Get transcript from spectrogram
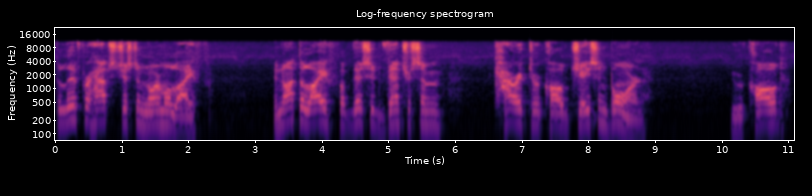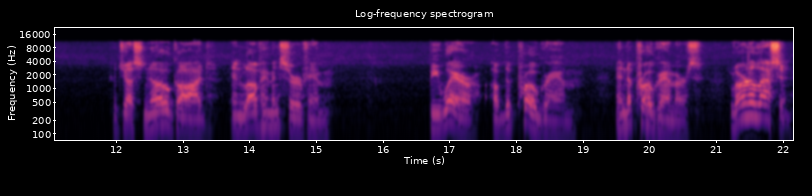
to live perhaps just a normal life and not the life of this adventuresome character called Jason Bourne. You were called to just know God and love Him and serve Him. Beware of the program and the programmers. Learn a lesson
